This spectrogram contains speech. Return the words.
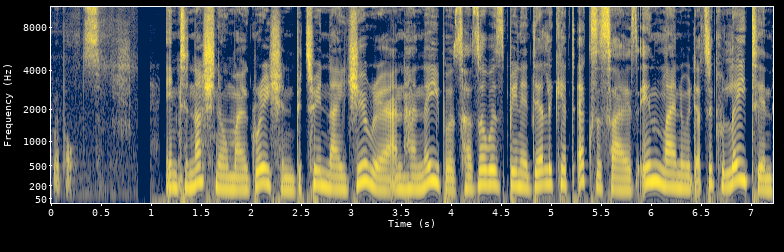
reports. International migration between Nigeria and her neighbors has always been a delicate exercise in line with articulating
